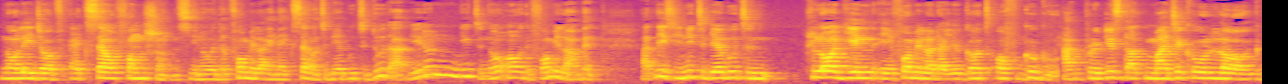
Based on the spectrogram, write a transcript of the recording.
knowledge of Excel functions, you know, the formula in Excel to be able to do that. You don't need to know all the formula, but at least you need to be able to plug in a formula that you got off Google and produce that magical log.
